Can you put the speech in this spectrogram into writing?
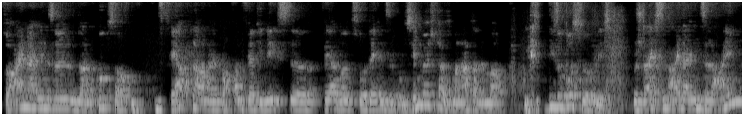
zu einer Insel und dann guckst du auf den Fährplan einfach, wann fährt die nächste Fähre zu der Insel, wo es hin möchte. Also man hat dann immer, wie so Bus wirklich. Du steigst in einer Insel ein,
